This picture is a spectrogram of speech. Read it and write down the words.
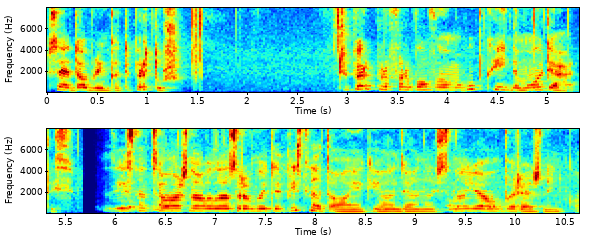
Все, добренько, тепер туш. Тепер профарбовуємо губки і йдемо одягатись. Звісно, це можна було зробити після того, як я одягнусь, ну я обережненько.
